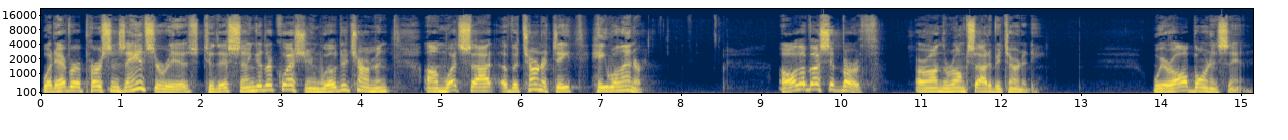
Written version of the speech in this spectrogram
Whatever a person's answer is to this singular question will determine on what side of eternity he will enter. All of us at birth are on the wrong side of eternity. We are all born in sin,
